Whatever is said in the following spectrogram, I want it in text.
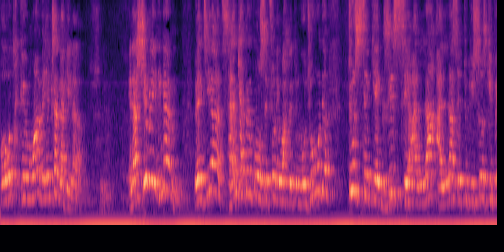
autre que moi veut dire que ça de la là. Et là, Chibli lui-même veut dire, c'est un peu conception des wahdatul wujud, tout ce qui existe, c'est Allah. Allah, c'est toute chose qui peut,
